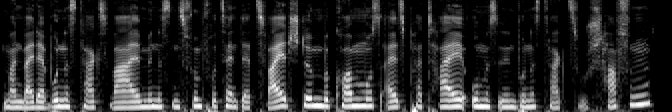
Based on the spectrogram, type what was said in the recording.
man bei der Bundestagswahl mindestens 5 Prozent der Zweitstimmen bekommen muss als Partei, um es in den Bundestag zu schaffen.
